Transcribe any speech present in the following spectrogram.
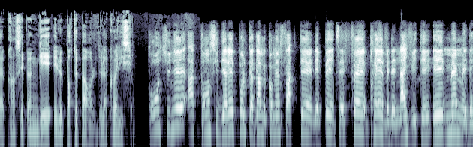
Euh, Prince Epengue est le porte-parole de la coalition. Continuer à considérer Paul Kagame comme un facteur de paix, c'est faire preuve de naïveté et même de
